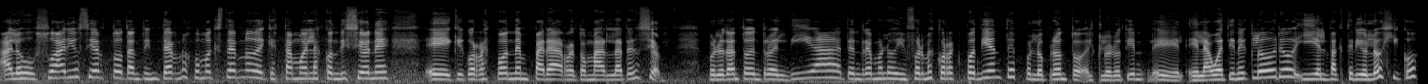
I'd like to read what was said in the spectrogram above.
a los usuarios, ¿cierto? Tanto internos como externos de que estamos en las condiciones eh, que corresponden para retomar la atención. Por lo tanto, dentro del día tendremos los informes correspondientes. Por lo pronto, el, cloro tiene, eh, el agua tiene cloro y el bacteriológico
